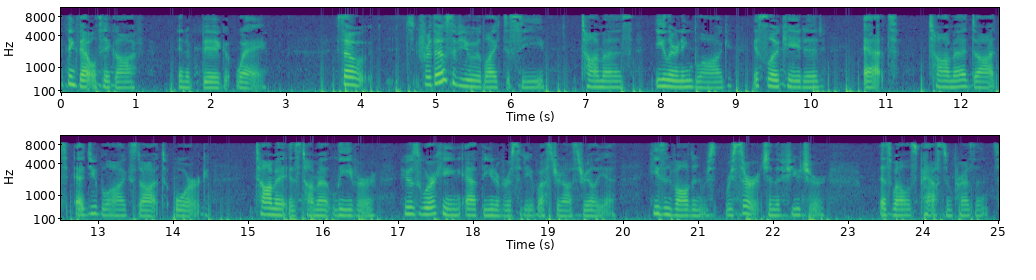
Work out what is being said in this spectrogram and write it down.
I think that will take off in a big way. So, for those of you who would like to see Tama's e-learning blog, it's located at tama.edublogs.org. Tama is Tama Leaver, who is working at the University of Western Australia. He's involved in research in the future, as well as past and present,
